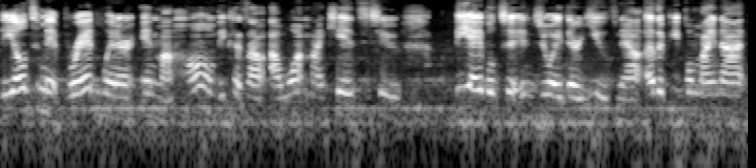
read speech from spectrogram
the ultimate breadwinner in my home because I, I want my kids to be able to enjoy their youth. Now, other people might not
